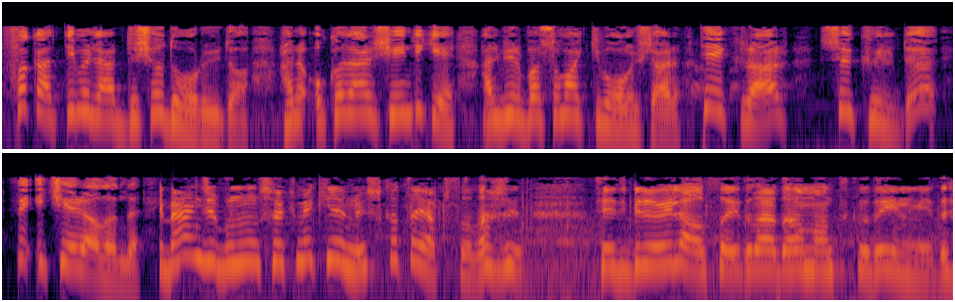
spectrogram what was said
Fakat demirler dışa doğruydu. Hani o kadar şeydi ki hani bir basamak gibi olmuşlar. Tekrar söküldü ve içeri alındı. Bence bunu sökmek yerine üst kata yapsalar. Tedbiri öyle alsaydılar daha mantıklı değil miydi?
